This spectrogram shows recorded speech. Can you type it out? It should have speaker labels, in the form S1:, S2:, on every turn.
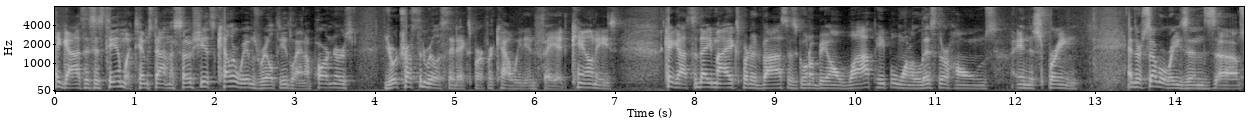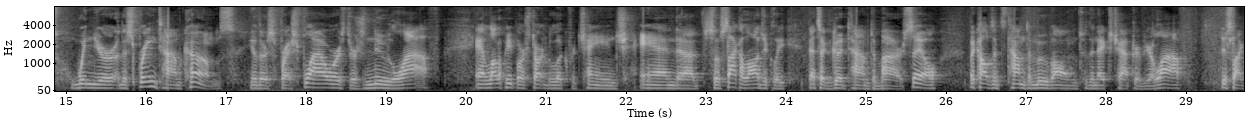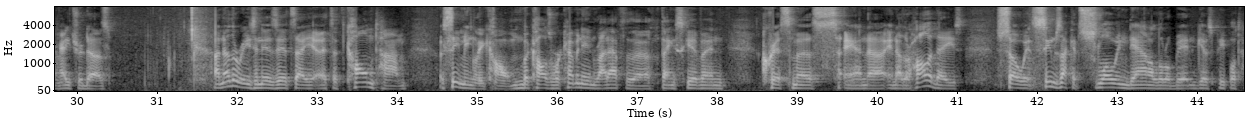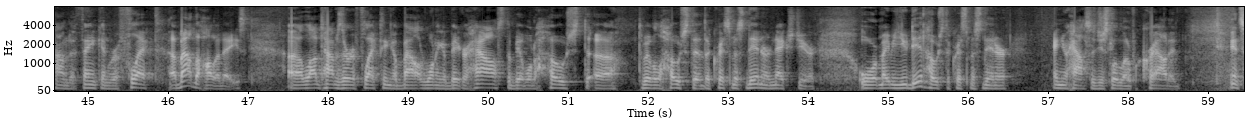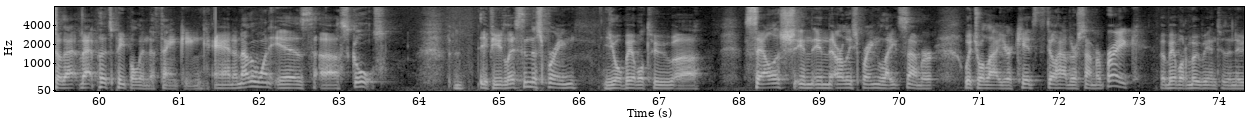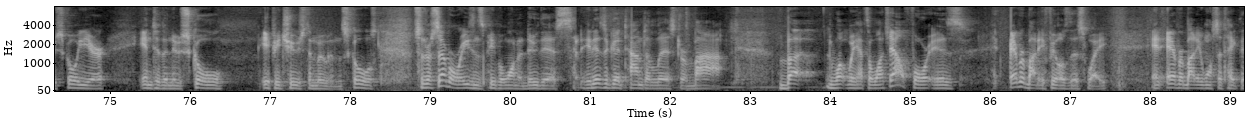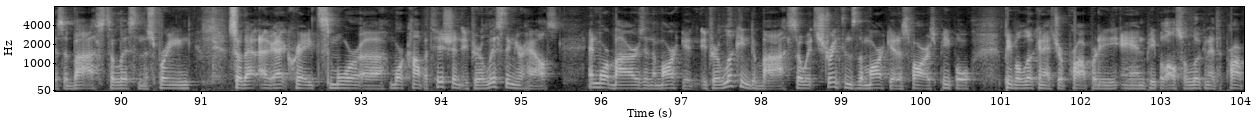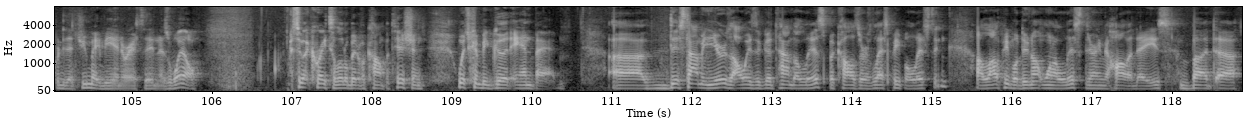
S1: Hey guys, this is Tim with Tim Stout and Associates, Keller Williams Realty Atlanta Partners, your trusted real estate expert for Coweta and Fayette counties. Okay guys, today my expert advice is going to be on why people want to list their homes in the spring. And there's several reasons uh, when you the springtime comes. You know, there's fresh flowers, there's new life, and a lot of people are starting to look for change. And uh, so psychologically, that's a good time to buy or sell because it's time to move on to the next chapter of your life just like nature does. Another reason is it's a it's a calm time, seemingly calm, because we're coming in right after the Thanksgiving, Christmas, and uh, and other holidays. So it seems like it's slowing down a little bit and gives people time to think and reflect about the holidays. Uh, a lot of times they're reflecting about wanting a bigger house to be able to host uh, to be able to host the, the Christmas dinner next year, or maybe you did host the Christmas dinner and your house is just a little overcrowded. And so that, that puts people into thinking. And another one is uh, schools. If you list in the spring, you'll be able to uh, sellish in, in the early spring, late summer, which will allow your kids to still have their summer break, but be able to move into the new school year, into the new school if you choose to move in the schools. So there's several reasons people want to do this. It is a good time to list or buy. But what we have to watch out for is everybody feels this way and everybody wants to take this advice to list in the spring. So that, uh, that creates more, uh, more competition if you're listing your house and more buyers in the market if you're looking to buy. So it strengthens the market as far as people, people looking at your property and people also looking at the property that you may be interested in as well. So it creates a little bit of a competition, which can be good and bad. Uh, this time of year is always a good time to list because there's less people listing. A lot of people do not want to list during the holidays, but uh,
